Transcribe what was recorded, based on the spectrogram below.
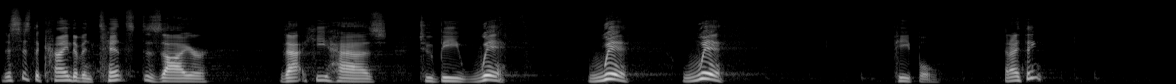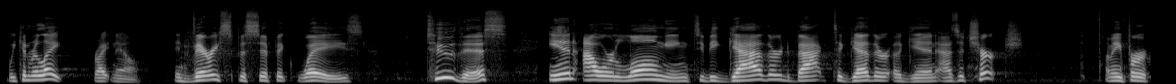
This is the kind of intense desire that he has to be with, with, with people. And I think we can relate right now in very specific ways to this in our longing to be gathered back together again as a church. I mean, for,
